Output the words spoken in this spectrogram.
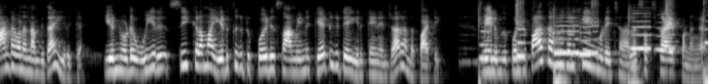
ஆண்டவனை நம்பி தான் இருக்கேன் என்னோட உயிர் சீக்கிரமாக எடுத்துக்கிட்டு போயிடு சாமின்னு கேட்டுக்கிட்டே இருக்கேன் என்றார் அந்த பாட்டி. மேலும் இது போன்ற பல தமிழ்களுக்கு எங்களுடைய சேனலை சப்ஸ்கிரைப் பண்ணுங்கள்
